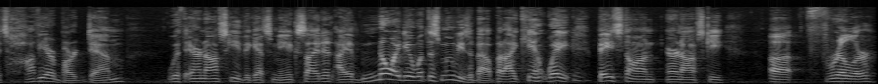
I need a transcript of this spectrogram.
It's Javier Bardem with Aronofsky that gets me excited. I have no idea what this movie's about, but I can't wait. Based on Aronofsky, uh, thriller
